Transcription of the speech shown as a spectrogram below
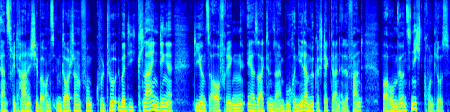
Ernst Fried Hanisch hier bei uns im Deutschlandfunk Kultur über die kleinen Dinge, die uns aufregen. Er sagt in seinem Buch, in jeder Mücke steckt ein Elefant, warum wir uns nicht grundlos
